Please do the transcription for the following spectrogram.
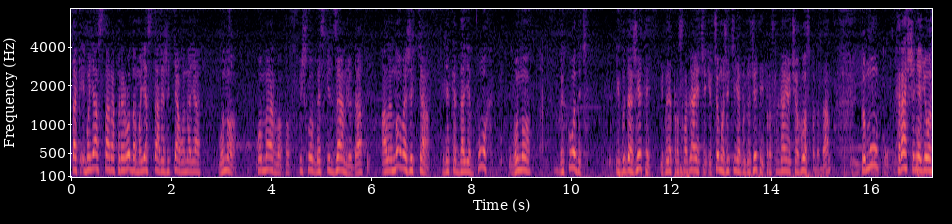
так і моя стара природа, моє старе життя, воно, я, воно померло, пішло десь під землю, да? але нове життя, яке дає Бог, воно виходить і буде жити, і буде прославляючи, і в цьому житті я буду жити і прославляючи Господа. Да? Тому хрещення його,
